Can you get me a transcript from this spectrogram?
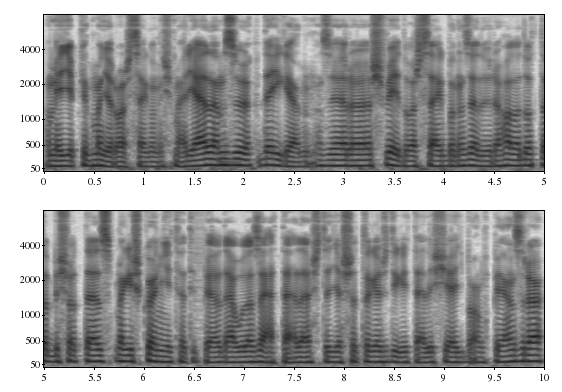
ami egyébként Magyarországon is már jellemző, de igen, azért Svédországban az előre haladottabb, és ott ez meg is könnyítheti például az átállást egy esetleges digitális digitális jegybankpénzre.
